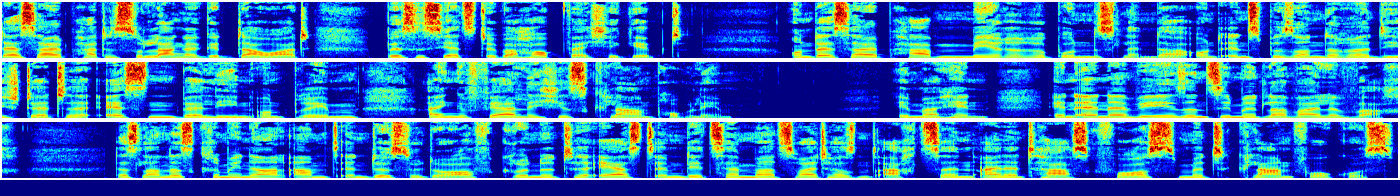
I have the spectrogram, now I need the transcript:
Deshalb hat es so lange gedauert, bis es jetzt überhaupt welche gibt. Und deshalb haben mehrere Bundesländer und insbesondere die Städte Essen, Berlin und Bremen ein gefährliches Clanproblem. Immerhin, in NRW sind sie mittlerweile wach. Das Landeskriminalamt in Düsseldorf gründete erst im Dezember 2018 eine Taskforce mit Clanfokus.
